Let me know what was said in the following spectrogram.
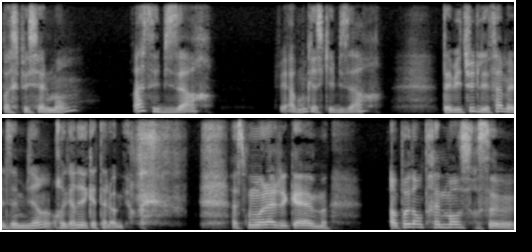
pas spécialement. Ah, c'est bizarre. ah bon, qu'est-ce qui est bizarre? D'habitude, les femmes, elles aiment bien regarder les catalogues. à ce moment-là, j'ai quand même un peu d'entraînement sur ce,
